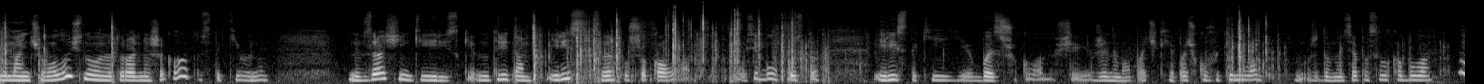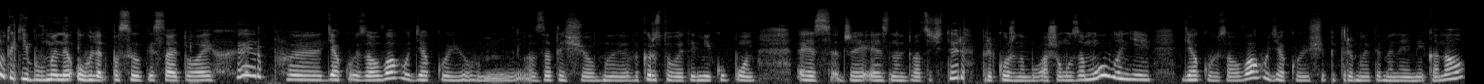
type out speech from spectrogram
немає нічого молочного, натуральний шоколад. Ось такі вони невзрачненькі іріски. Внутрі там іріс, зверху шоколад. Ось і був просто іріс такий без шоколаду. Ще вже нема пачки. Я пачку викинула. Вже давно ця посилка була. Ну, такий був в мене огляд посилки сайту iHerb. Е, Дякую за увагу. Дякую за те, що ви використовуєте мій купон SJS024 при кожному вашому замовленні. Дякую за увагу. Дякую, що підтримуєте мене і мій канал.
